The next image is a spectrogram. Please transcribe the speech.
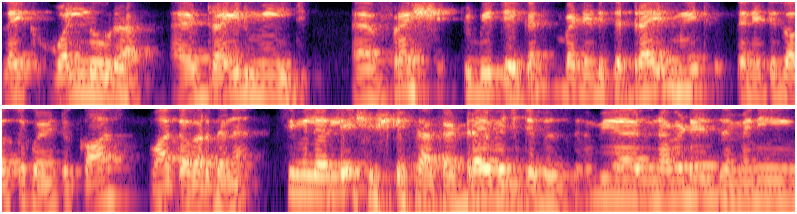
like vallura, a dried meat, uh, fresh to be taken, but it is a dried meat, then it is also going to cause vatavardhana. Similarly, shushka shaka, dry vegetables. We are nowadays uh, many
